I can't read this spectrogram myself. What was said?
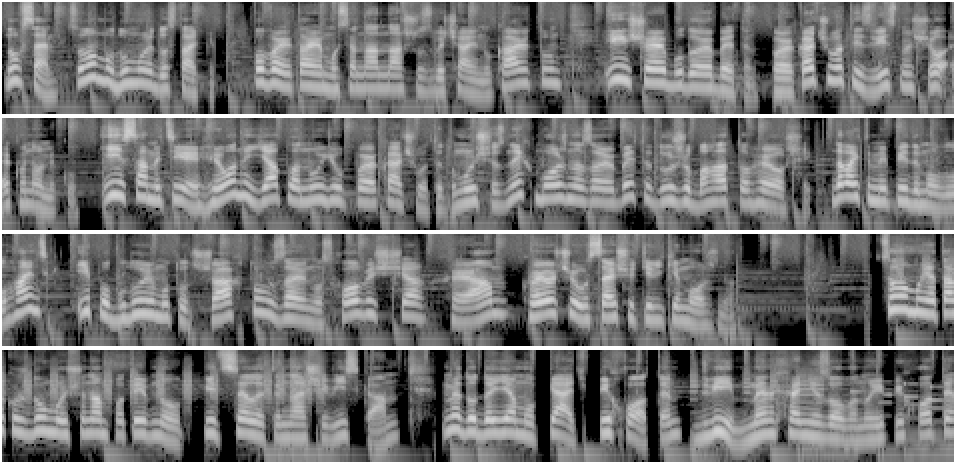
Ну все, в цілому, думаю, достатньо. Повертаємося на нашу звичайну карту. І що я буду робити? Перекачувати, звісно, що економіку. І саме ці регіони я планую перекачувати, тому що з них можна заробити дуже багато грошей. Давайте ми підемо в Луганськ і побудуємо тут шахту, зайносховище, храм. Коротше, усе, що тільки можна. В цілому я також думаю, що нам потрібно підсилити наші війська. Ми додаємо 5 піхоти, 2 механізованої піхоти,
